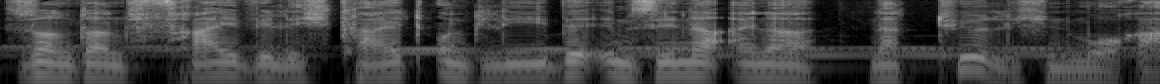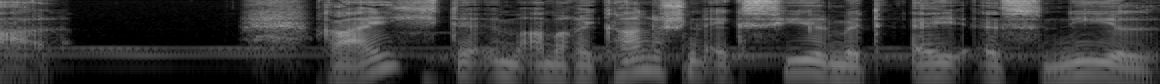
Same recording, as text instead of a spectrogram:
sondern Freiwilligkeit und Liebe im Sinne einer natürlichen Moral. Reich, der im amerikanischen Exil mit A.S. Neal,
